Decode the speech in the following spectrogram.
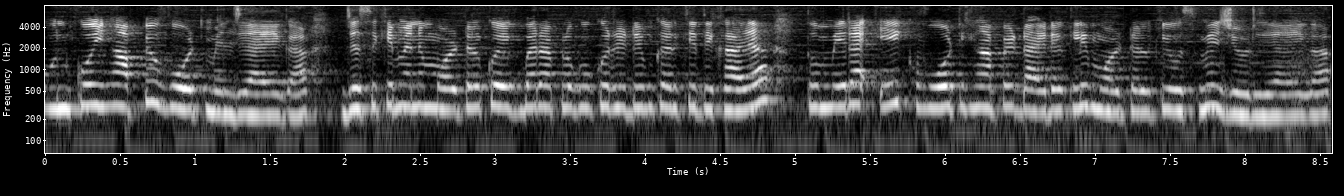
उनको यहाँ पर वोट मिल जाएगा। जैसे कि मैंने मॉर्टल को एक बार आप लोगों को रिडीम करके दिखाया तो मेरा एक वोट यहाँ पर डायरेक्टली मॉर्टल के उसमें जुड़ जाएगा।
